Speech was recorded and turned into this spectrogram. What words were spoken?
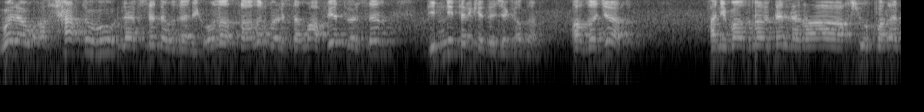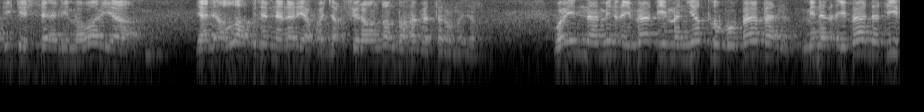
وَلَوْ أَصْحَحْتُهُ لَفْسَدَوْ ذَلِكَ Ona sağlık versem, afiyet versem Dinini terk edecek adam. Azacak. Hani bazıları derler ah şu para bir geçse elime var ya yani Allah bilir neler yapacak. Firavundan daha beter olacak. Ve inna min ibadi men yatlubu baban min el ibadeti.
